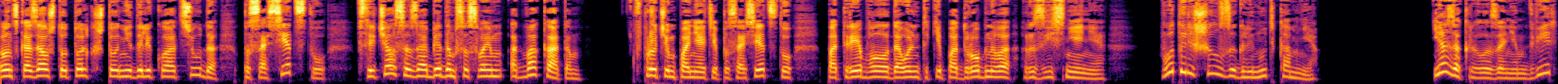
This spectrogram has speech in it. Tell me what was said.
Он сказал, что только что недалеко отсюда, по соседству, встречался за обедом со своим адвокатом, Впрочем, понятие по соседству потребовало довольно-таки подробного разъяснения. Вот и решил заглянуть ко мне. Я закрыла за ним дверь,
